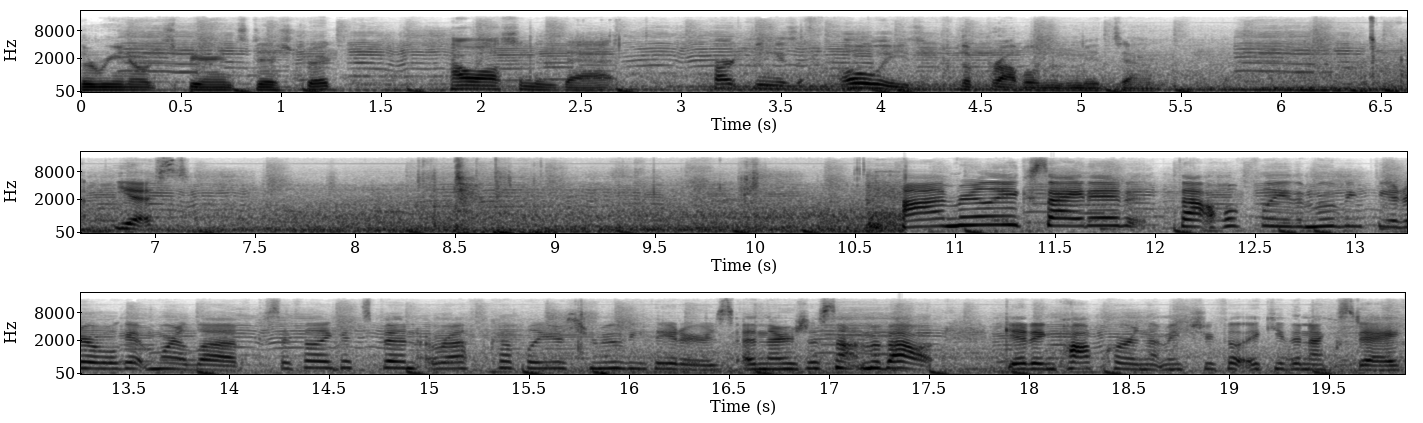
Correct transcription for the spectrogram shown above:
the Reno Experience District. How awesome is that? Parking is always the problem in Midtown. yes. Excited that hopefully the movie theater will get more love because I feel like it's been a rough couple years for movie theaters and there's just something about getting popcorn that makes you feel icky the next day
